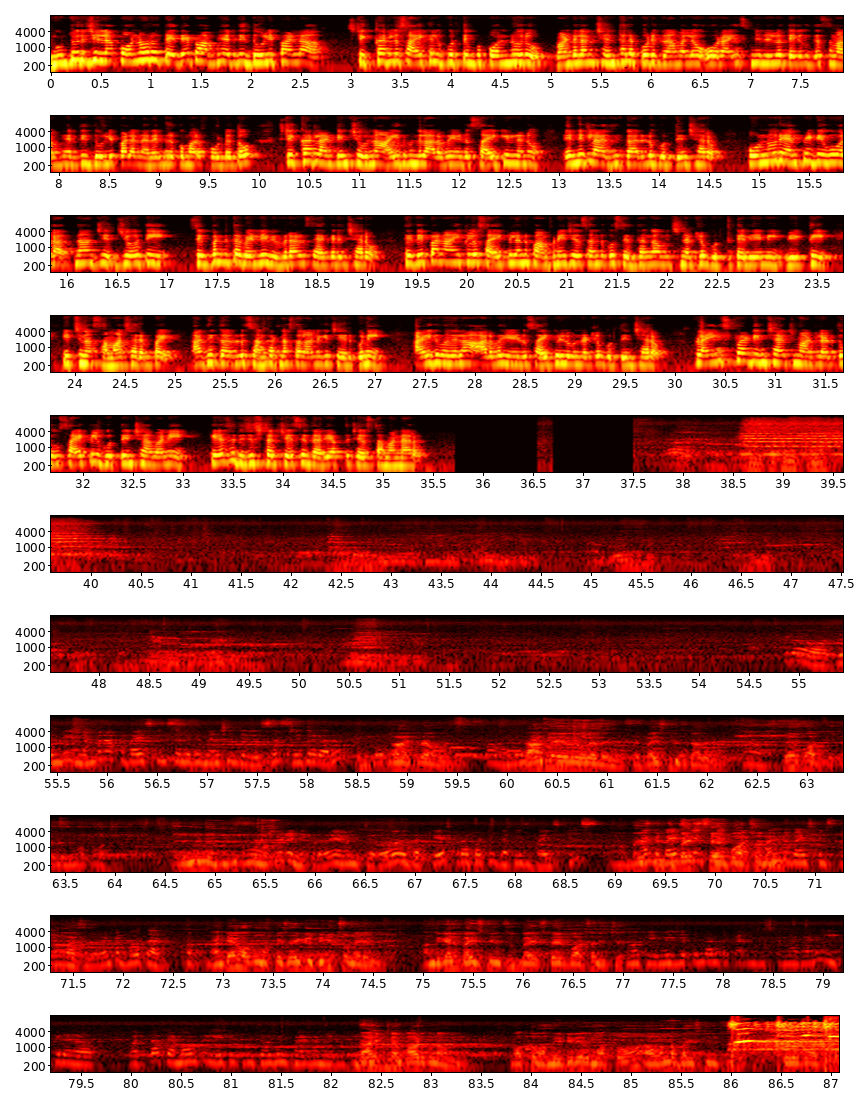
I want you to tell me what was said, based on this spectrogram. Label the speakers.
Speaker 1: గుంటూరు జిల్లా పొన్నూరు తెదేపా అభ్యర్థి ధూళిపాళ్ళ స్టిక్కర్లు సైకిల్ గుర్తింపు పొన్నూరు మండలం చింతలపూడి గ్రామంలో ఓ రైస్ మిల్లులో తెలుగుదేశం అభ్యర్థి ధూళిపాళ్ళ నరేంద్ర కుమార్ ఫోటోతో స్టిక్కర్లు అంటించి ఉన్న ఐదు వందల అరవై ఏడు సైకిళ్ళను ఎన్నికల అధికారులు గుర్తించారు. పొన్నూరు ఎంపీడీఓ రత్నా జ్యోతి సిబ్బందితో వెళ్ళి వివరాలు సేకరించారు. తెదేపా నాయకులు సైకిళ్ళను పంపిణీ చేసేందుకు సిద్ధంగా ఉంచినట్లు గుర్తు తెలియని వ్యక్తి ఇచ్చిన సమాచారంపై అధికారులు సంఘటన స్థలానికి చేరుకుని ఐదు వందల అరవై ఏడు సైకిళ్ళు ఉన్నట్లు గుర్తించారు. ఫ్లయింగ్ స్క్వాడ్ ఇన్ఛార్జ్ మాట్లాడుతూ సైకిల్ గుర్తించామని కేసు రిజిస్టర్ చేసి దర్యాప్తు చేస్తామన్నారు.
Speaker 2: నెంబర్ ఆఫ్ బైసికల్స్ అనేవి మెన్షన్ చేయలేదు సార్. శ్రీధర్ గారు?
Speaker 3: ఇక్కడే ఉందండి దాంట్లో ఏమీ ఇవ్వలేదండి. సార్ బైసికల్స్ కాదండి. స్పేర్ పార్ట్స్ ఇచ్చారండి మొత్తం. అవన్నీ మేము బిగించుకున్నాం
Speaker 2: చూడండి ఇక్కడ ఏమనిచ్చారు the case property that is bicycles and
Speaker 3: bicycles bike
Speaker 2: bicycle
Speaker 3: spare parts అండి
Speaker 2: అండ్ బైసికల్ స్పేర్ పార్ట్స్ అంటే పోతారు
Speaker 3: అంటే ఒక ముప్పై సైకిల్ బిగించి ఉన్నాయండి. అందుకని బైసికల్స్ బై స్పేర్ పార్ట్స్ అని ఇచ్చారు.
Speaker 2: ఓకే మీరు చెప్పిన దాని ప్రకారం తీసుకున్నా కానీ ఇక్కడ worth of amount eighty three thousand five hundred
Speaker 3: దానికి మేము పాడుకున్నామండి మొత్తం ఆ మెటీరియల్ మొత్తం ఆ ఉన్న బైసికల్స్ స్పేర్ పార్ట్స్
